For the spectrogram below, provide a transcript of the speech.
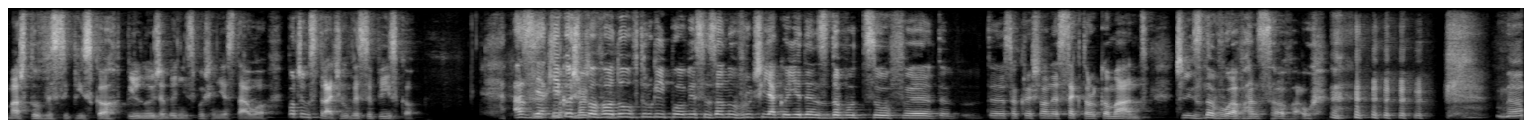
Masz tu wysypisko, pilnuj, żeby nic mu się nie stało. Po czym stracił wysypisko. A z jakiegoś Masz... powodu w drugiej połowie sezonu wróci jako jeden z dowódców e, to jest określone sector command, czyli znowu awansował. No,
